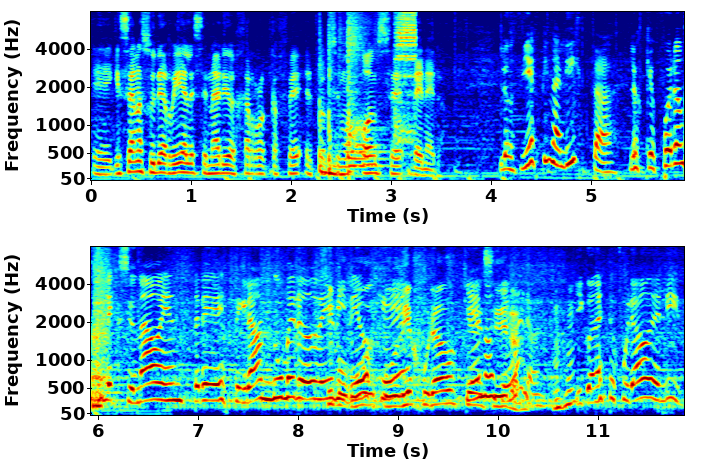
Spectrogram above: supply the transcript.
eh, que se van a subir arriba al escenario de Hard Rock Café el próximo 11 de enero. Los 10 finalistas, los que fueron seleccionados entre este gran número de Sí, pues, videos hubo, que, hubo 10 jurados que, que decidieron. Y con este jurado de elite.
